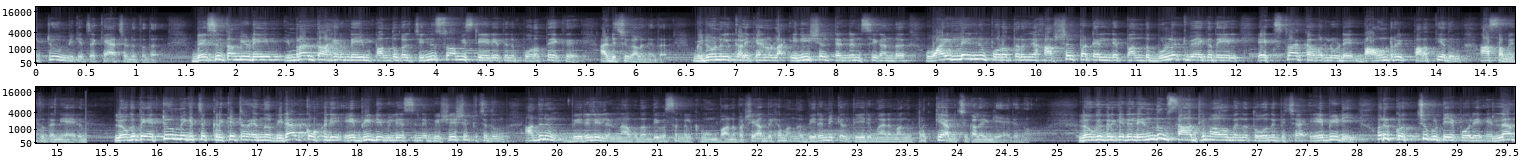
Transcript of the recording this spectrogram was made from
ഏറ്റവും മികച്ച ക്യാച്ച് എടുത്തത്. ബേസിൽ തമ്പിയുടെയും ഇമ്രാൻ താഹിറിന്റെയും പന്തുകൾ ചിന്നസ്വാമി സ്റ്റേഡിയത്തിന് പുറത്തേക്ക് അടിച്ചു കളഞ്ഞത്. മിഡോണിൽ കളിക്കാനുള്ള ഇനീഷ്യൽ ടെൻഡൻസി കണ്ട് വൈഡ് ലൈനിന് പുറത്തെറിഞ്ഞ ഹർഷൽ പട്ടേലിന്റെ പന്ത് ബുള്ളറ്റ് വേഗതയിൽ എക്സ്ട്രാ കവറിലൂടെ ബൗണ്ടറി പറത്തിയതും ആ സമയത്ത് തന്നെയായിരുന്നു. ലോകത്തെ ഏറ്റവും മികച്ച ക്രിക്കറ്റർ എന്ന് വിരാട് കോഹ്ലി എ ബി ഡിവിലിയേഴ്സിനെ വിശേഷിപ്പിച്ചതും അതിനും വിരലിൽ എണ്ണാവുന്ന ദിവസങ്ങൾക്ക് മുമ്പാണ്. പക്ഷേ അദ്ദേഹം അന്ന് വിരമിക്കൽ തീരുമാനം അങ്ങ് പ്രഖ്യാപിച്ചു കളയുകയായിരുന്നു. ലോക ക്രിക്കറ്റിൽ എന്തും സാധ്യമാവുമെന്ന് തോന്നിപ്പിച്ച എ ബി ഡി ഒരു കൊച്ചുകുട്ടിയെ പോലെ എല്ലാം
